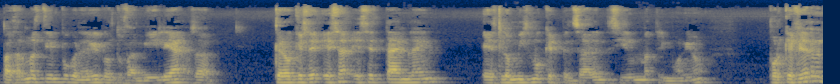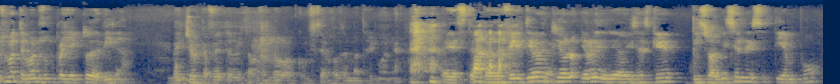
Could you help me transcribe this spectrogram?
pasar más tiempo con él que con tu familia, o sea, creo que ese, esa, ese timeline es lo mismo que pensar en decir un matrimonio, porque finalmente un matrimonio es un proyecto de vida. Venture Café también estamos dando consejos de matrimonio. Este, pero definitivamente yo, yo le diría, es que visualicen ese tiempo,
